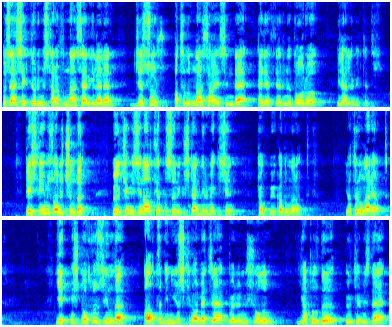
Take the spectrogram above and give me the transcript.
özel sektörümüz tarafından sergilenen cesur atılımlar sayesinde hedeflerine doğru ilerlemektedir. Geçtiğimiz 13 yılda ülkemizin altyapısını güçlendirmek için çok büyük adımlar attık. Yatırımlar yaptık. 79 yılda 6100 kilometre bölünmüş yolun yapıldığı ülkemizde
